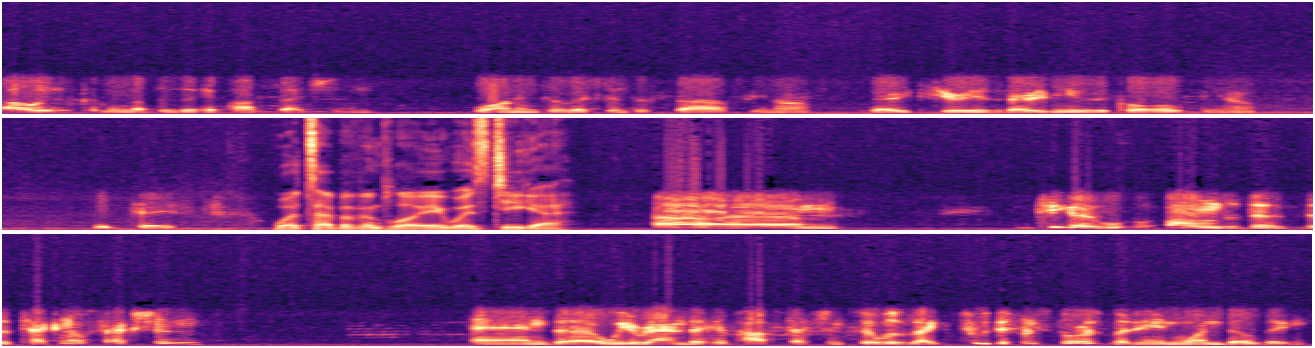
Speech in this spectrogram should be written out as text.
always coming up to the hip hop section, wanting to listen to stuff, you know. Very curious, very musical, you know. Good taste. What type of employee was Tiga? Oh, um, Tiga owned the, the techno section, and uh, we ran the hip hop section. So it was like two different stores, but in one building.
